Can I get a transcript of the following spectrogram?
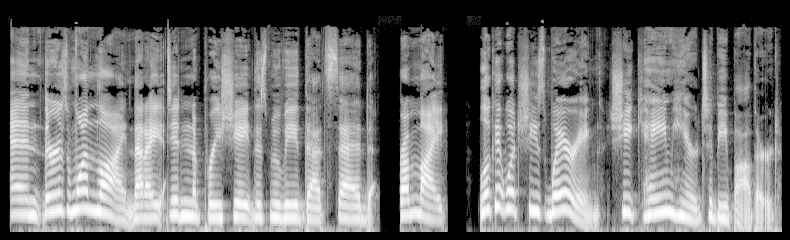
And there is one line that I didn't appreciate this movie that said from Mike, Look at what she's wearing. She came here to be bothered.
